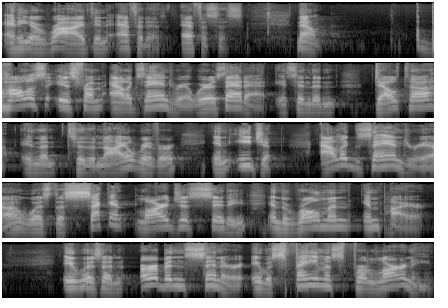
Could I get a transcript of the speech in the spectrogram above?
and he arrived in Ephesus. Now, Apollos is from Alexandria. Where is that at? It's in the delta in the, to the Nile River in Egypt. Alexandria was the second largest city in the Roman Empire. It was an urban center. It was famous for learning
